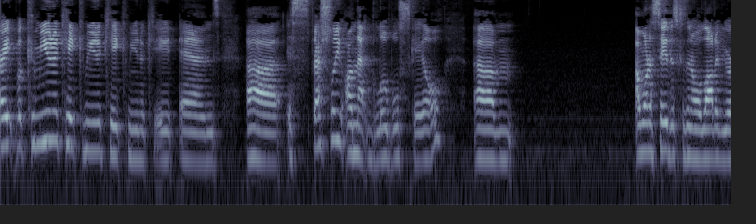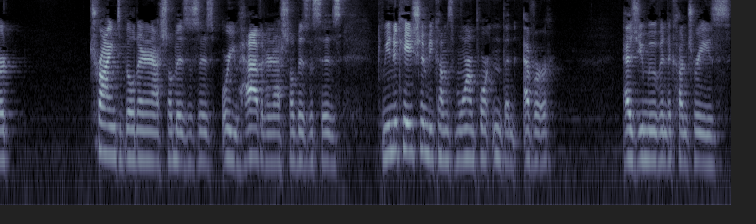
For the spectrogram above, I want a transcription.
right? But communicate, communicate, communicate, and uh, especially on that global scale. Um, I want to say this because I know a lot of you are trying to build international businesses or you have international businesses. Communication becomes more important than ever as you move into countries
